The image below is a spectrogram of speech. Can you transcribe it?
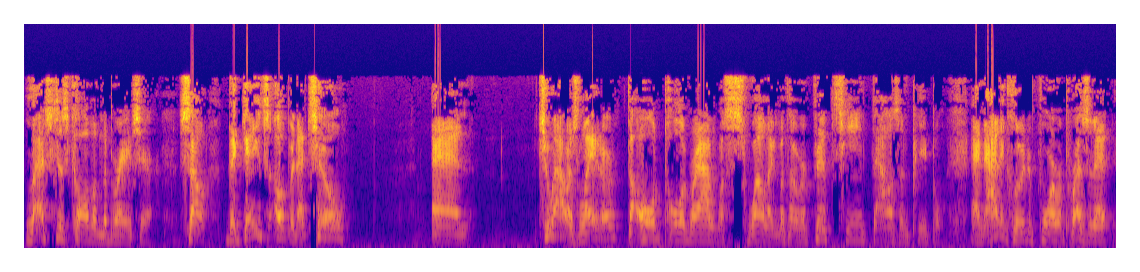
let's just call them the Braves here. So the gates open at 2, and Two hours later, the old polo ground was swelling with over 15,000 people, and that included former President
